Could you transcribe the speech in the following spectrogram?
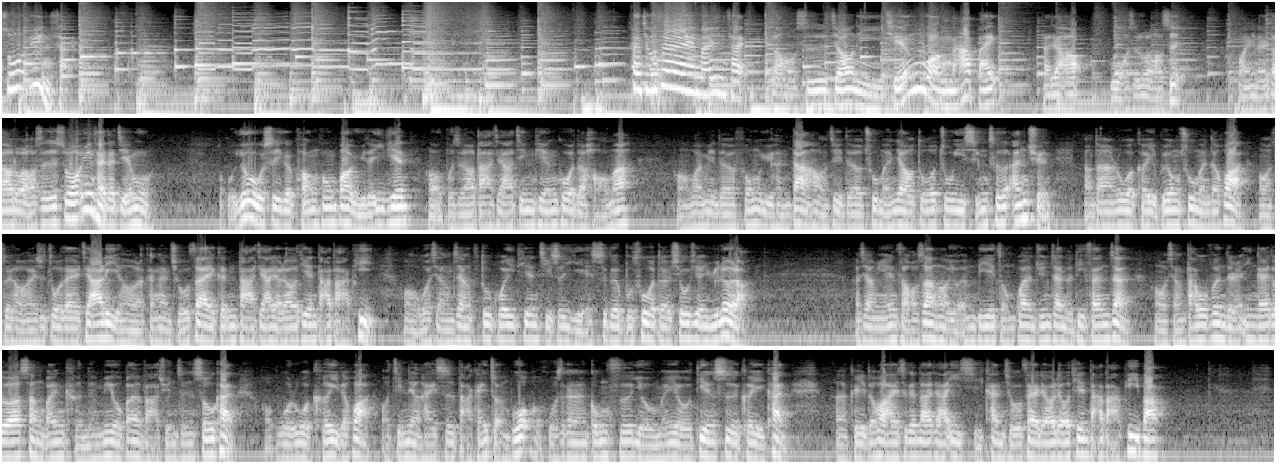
说运彩。看球赛买运彩，老师教你前往拿白。大家好，我是陆老师，欢迎来到陆老师说运彩的节目。我又是一个狂风暴雨的一天哦，不知道大家今天过得好吗？外面的风雨很大哈，记得出门要多注意行车安全。啊，当然如果可以不用出门的话，哦，最好还是坐在家里哈，来看看球赛，跟大家聊聊天，打打屁。哦，我想这样子度过一天，其实也是个不错的休闲娱乐啦。那像明天早上哈有 NBA 总冠军战的第三战哦，想大部分的人应该都要上班，可能没有办法全程收看哦。不过如果可以的话，我尽量还是打开转播，或是看看公司有没有电视可以看。啊，可以的话还是跟大家一起看球赛，聊聊天，打打屁吧。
